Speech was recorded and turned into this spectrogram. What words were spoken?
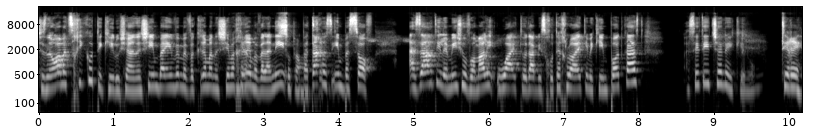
שזה נורא מצחיק אותי, כאילו שאנשים באים ומבקרים אנשים אחרים, אבל אני, סופר מצחיק. בתכלס, אם בסוף עזרתי למישהו והוא אמר לי, וואי, תודה, בזכותך לא הייתי מקים פודקאסט, עשיתי את שלי, כאילו. תראי,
